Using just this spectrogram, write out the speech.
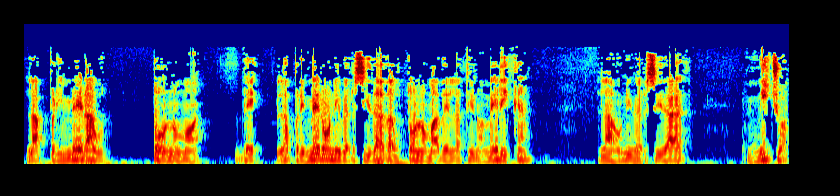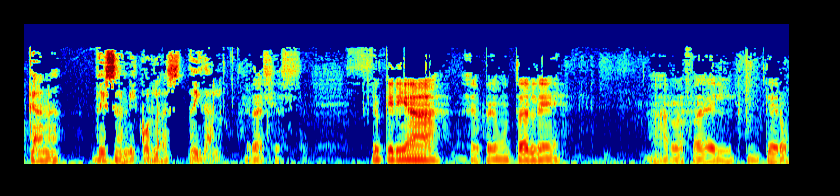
la primera autónoma de la primera universidad autónoma de Latinoamérica, la Universidad Michoacana de San Nicolás de Hidalgo. Gracias. Yo quería eh, preguntarle a Rafael Quintero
